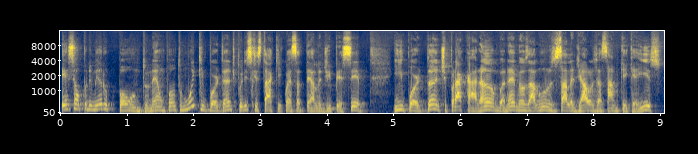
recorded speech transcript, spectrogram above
esse é o primeiro ponto, né? Um ponto muito importante, por isso que está aqui com essa tela de IPC, importante pra caramba, né? Meus alunos de sala de aula já sabem o que, que é isso,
